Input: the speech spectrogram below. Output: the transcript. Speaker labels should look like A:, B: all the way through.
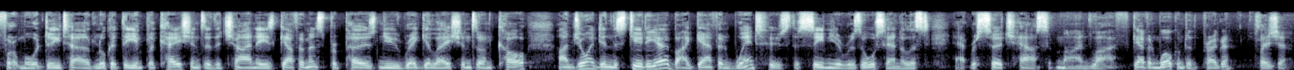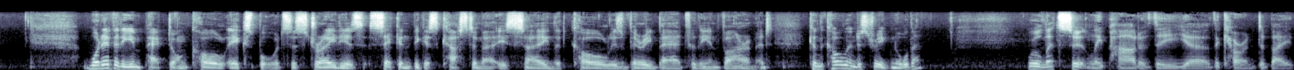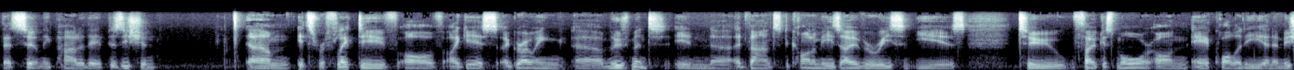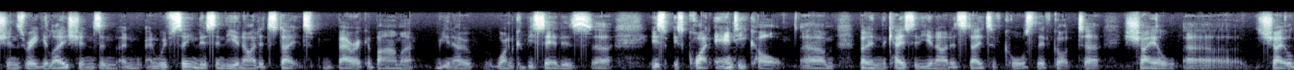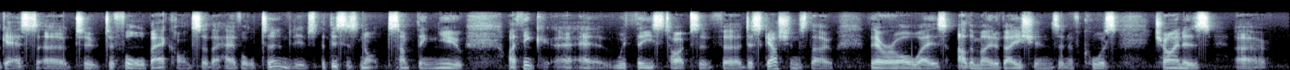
A: For a more detailed look at the implications of the Chinese government's proposed new regulations on coal, I'm joined in the studio by Gavin Wendt, who's the Senior Resource Analyst at Research House MineLife. Gavin, welcome to the program.
B: Pleasure.
A: Whatever the impact on coal exports, Australia's second biggest customer is saying that coal is very bad for the environment. Can the coal industry ignore that?
B: Well, that's certainly part of the uh, the current debate. That's certainly part of their position. Um, it's reflective of, I guess, a growing uh, movement in uh, advanced economies over recent years to focus more on air quality and emissions regulations. And, and, and we've seen this in the United States. Barack Obama, you know, one could be said is, uh, is, is quite anti-coal. Um, but in the case of the United States, of course, they've got uh, shale, uh, shale gas uh, to, to fall back on, so they have alternatives. But this is not something new. I think uh, uh, with these types of discussions, though, there are always other motivations. And of course, China's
